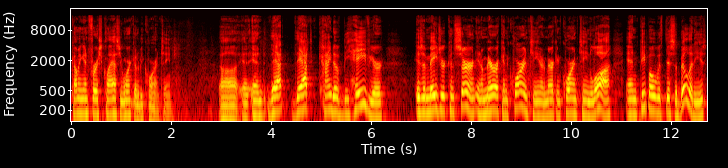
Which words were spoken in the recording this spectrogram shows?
coming in first class, you weren't going to be quarantined. Uh, and, and that, that kind of behavior is a major concern in American quarantine and American quarantine law. And people with disabilities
